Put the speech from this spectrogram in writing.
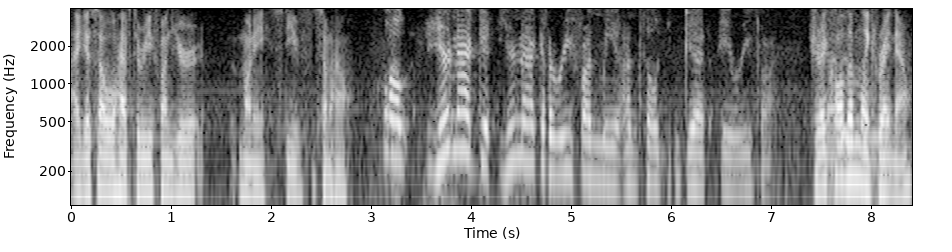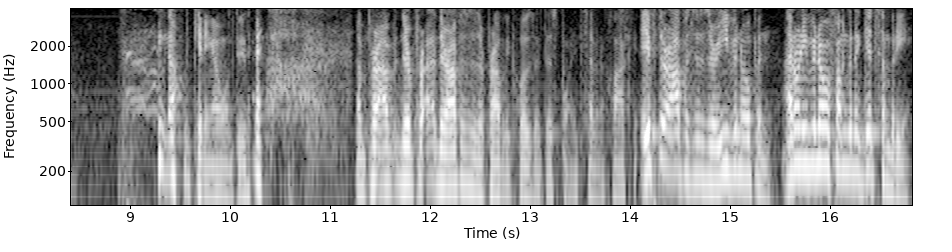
I guess I will have to refund your money, Steve, somehow. Well, you're not get, you're not going to refund me until you get a refund. Should I That call them like the- right now? no, I'm kidding. I won't do that. I'm pro- their pro- their offices are probably closed at this. Seven o'clock. If their offices are even open, I don't even know if I'm going to get somebody.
